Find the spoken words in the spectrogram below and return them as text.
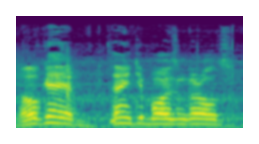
Okay, thank you boys and girls.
